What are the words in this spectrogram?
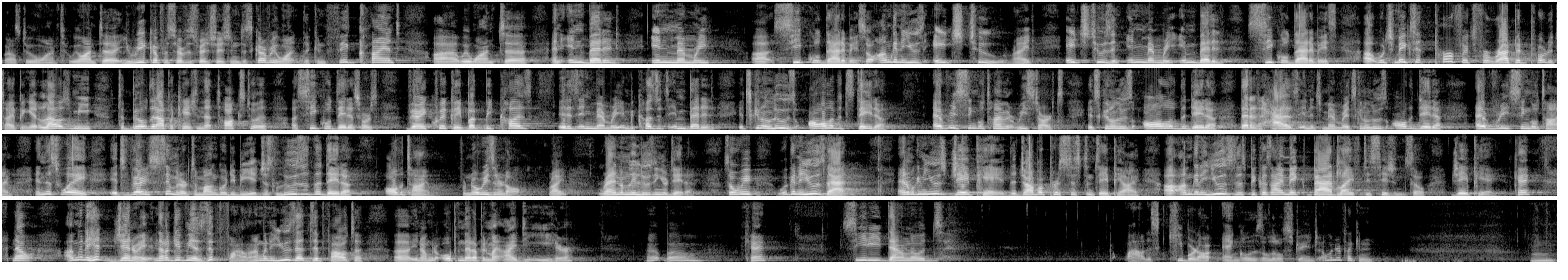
what else do we want? We want uh, Eureka for service registration and discovery. We want the config client. Uh, we want uh, an embedded, in-memory uh, SQL database. So I'm going to use H2, right? H2 is an in-memory embedded SQL database, uh, which makes it perfect for rapid prototyping. It allows me to build an application that talks to a, a SQL data source very quickly. But because it is in memory and because it's embedded, it's going to lose all of its data Every single time it restarts, it's going to lose all of the data that it has in its memory. It's going to lose all the data every single time. In this way, it's very similar to MongoDB. It just loses the data all the time for no reason at all, right? Randomly losing your data. So we, we're going to use that, and we're going to use JPA, the Java Persistence API. Uh, I'm going to use this because I make bad life decisions, so JPA, okay? Now, I'm going to hit generate, and that'll give me a zip file, and I'm going to use that zip file to, uh, you know, I'm going to open that up in my IDE here. Oh, okay? CD downloads. Wow, this keyboard angle is a little strange. I wonder if I can. I'm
